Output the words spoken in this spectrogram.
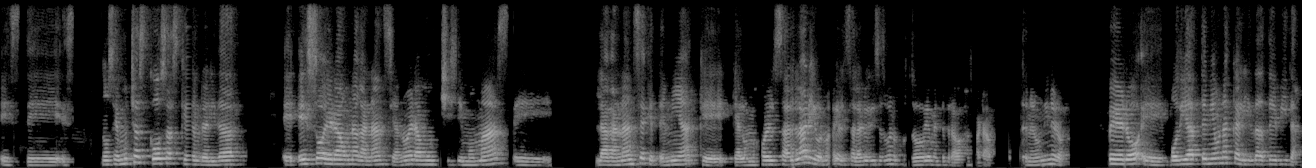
este, no sé, muchas cosas que en realidad eh, eso era una ganancia, ¿no? Era muchísimo más eh, la ganancia que tenía que, que, a lo mejor el salario, ¿no? Y el salario dices, bueno, pues obviamente trabajas para tener un dinero, pero eh, podía, tenía una calidad de vida,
